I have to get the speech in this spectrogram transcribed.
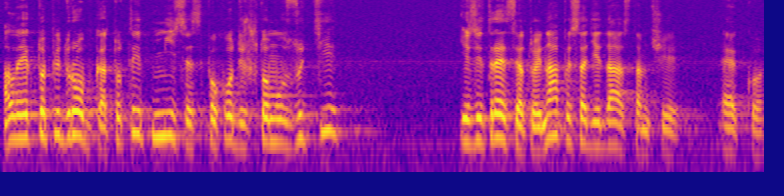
Але як то підробка, то ти місяць походиш в тому взутті і зітреться той напис Adidas там чи Еко,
